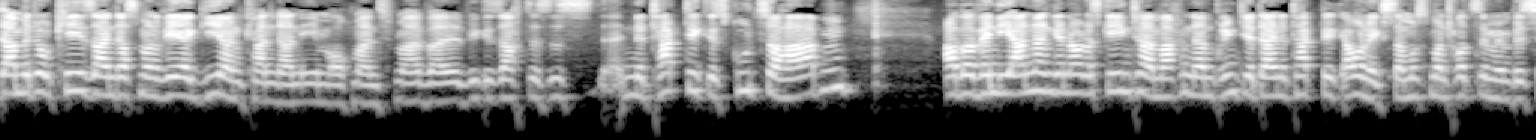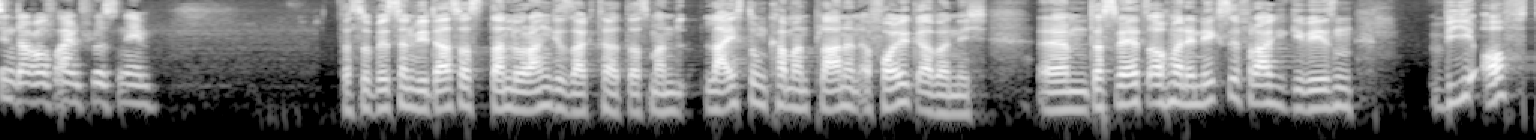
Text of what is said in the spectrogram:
damit okay sein, dass man reagieren kann dann eben auch manchmal, weil wie gesagt, das ist eine Taktik ist gut zu haben, aber wenn die anderen genau das Gegenteil machen, dann bringt dir deine Taktik auch nichts. Da muss man trotzdem ein bisschen darauf Einfluss nehmen. Das ist so ein bisschen wie das, was Dan Laurent gesagt hat, dass man Leistung kann man planen, Erfolg aber nicht. Ähm, das wäre jetzt auch meine nächste Frage gewesen. Wie oft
